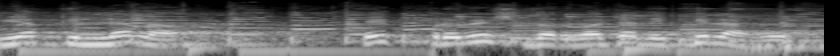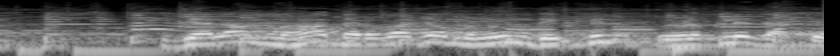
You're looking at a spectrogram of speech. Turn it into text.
या किल्ल्याला एक प्रवेश दरवाजा देखील आहे ज्याला महादरवाजा म्हणून देखील ओळखले जाते.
